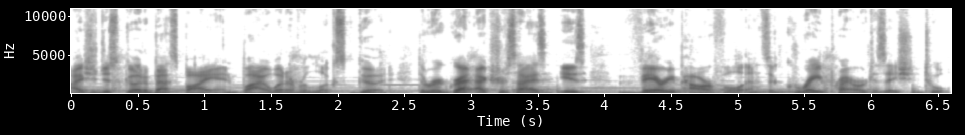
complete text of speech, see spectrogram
I should just go to Best Buy and buy whatever looks good. The regret exercise is very powerful and it's a great prioritization tool.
